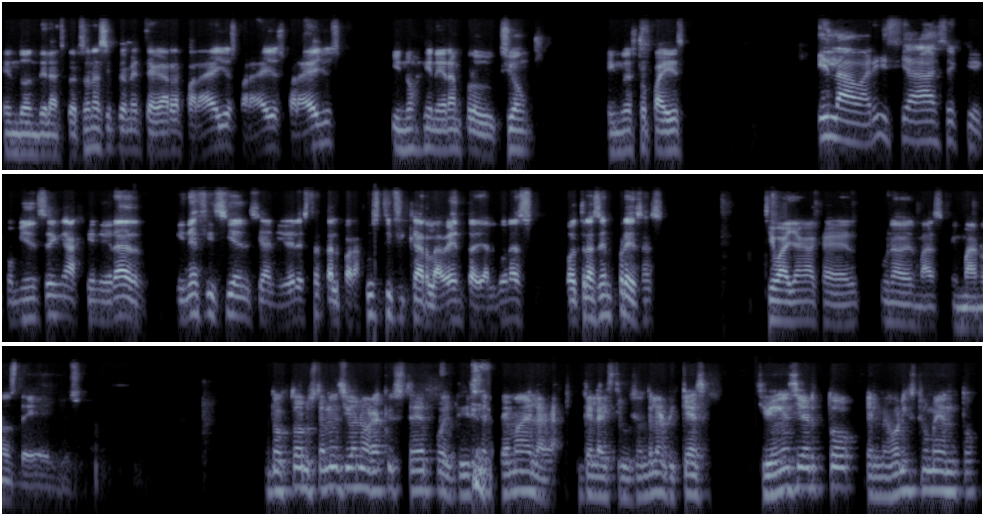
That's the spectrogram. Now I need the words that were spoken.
en donde las personas simplemente agarran para ellos, para ellos, para ellos, y no generan producción en nuestro país. Y la avaricia hace que comiencen a generar ineficiencia a nivel estatal para justificar la venta de algunas otras empresas que vayan a caer una vez más en manos de ellos. Doctor, usted menciona ahora que usted pues dice el tema de la, de la distribución de la riqueza. Si bien es cierto, el mejor instrumento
